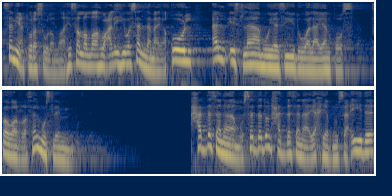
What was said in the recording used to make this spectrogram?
سمعت رسول الله صلى الله عليه وسلم يقول الإسلام يزيد ولا ينقص فورث المسلم. حدثنا مسدد حدثنا يحيى بن سعيد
